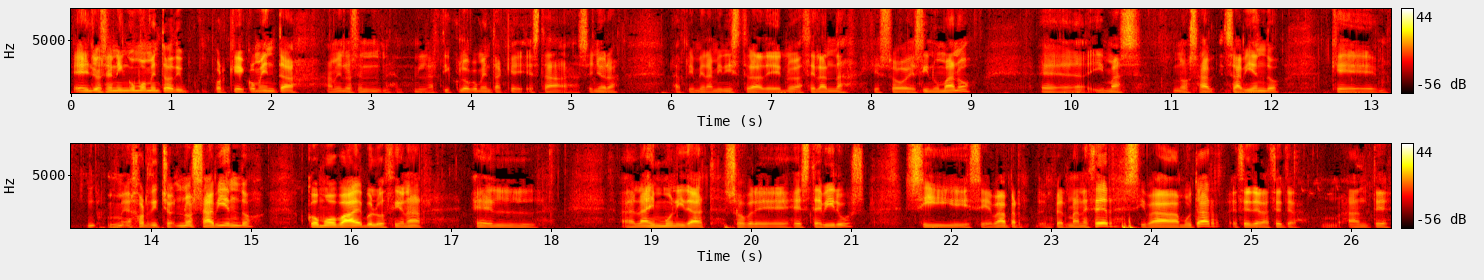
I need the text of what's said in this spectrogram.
Ellos en ningún momento, porque comenta, a menos en, el artículo comenta que esta señora, la primera ministra de Nueva Zelanda, que eso es inhumano eh, y más no sabiendo que, mejor dicho, no sabiendo cómo va a evolucionar el, la inmunidad sobre este virus, si se va a permanecer, si va a mutar, etcétera, etcétera. Antes,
